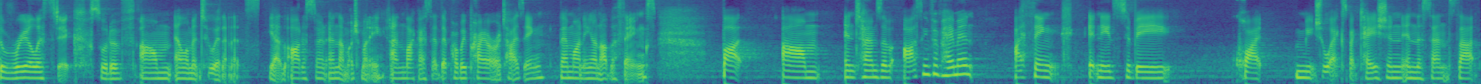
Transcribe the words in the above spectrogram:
the realistic sort of um, element to it, and it's yeah, the artists don't earn that much money, and like I said, they're probably prioritizing their money on other things. But um, in terms of asking for payment, I think it needs to be quite mutual expectation in the sense that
